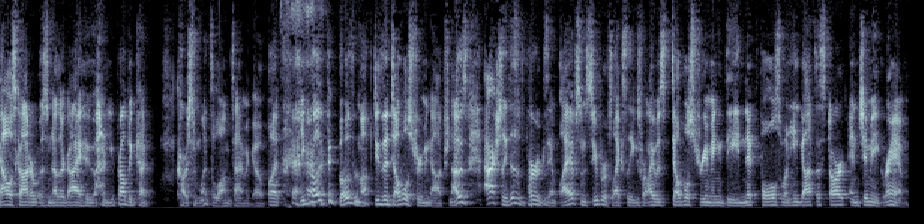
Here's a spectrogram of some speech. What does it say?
Dallas Goedert was another guy who I don't know, you probably cut Carson Wentz a long time ago, but you can probably pick both of them up. Do the double streaming option. I was actually this is the perfect example. I have some super flex leagues where I was double streaming the Nick Foles when he got the start and Jimmy Graham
